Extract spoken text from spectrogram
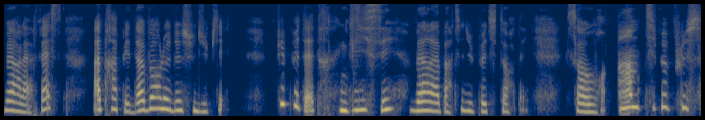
vers la fesse. Attrapez d'abord le dessus du pied, puis peut-être glisser vers la partie du petit orteil. Ça ouvre un petit peu plus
